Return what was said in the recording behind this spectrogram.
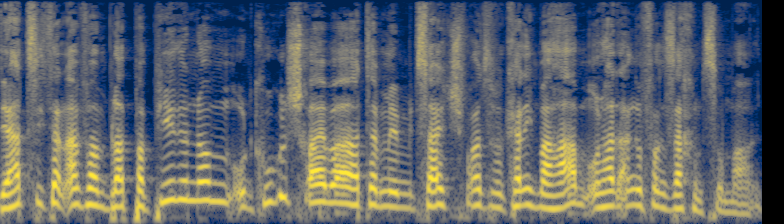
der hat sich dann einfach ein Blatt Papier genommen und Kugelschreiber hat er mir mit Zeichensprache kann ich mal haben und hat angefangen Sachen zu malen.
